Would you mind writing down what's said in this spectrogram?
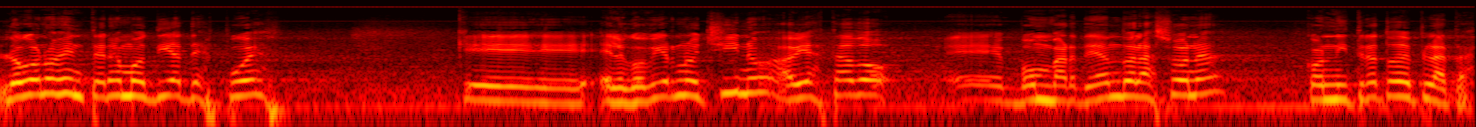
Luego nos enteramos días después que el gobierno chino había estado eh, bombardeando la zona con nitrato de plata.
